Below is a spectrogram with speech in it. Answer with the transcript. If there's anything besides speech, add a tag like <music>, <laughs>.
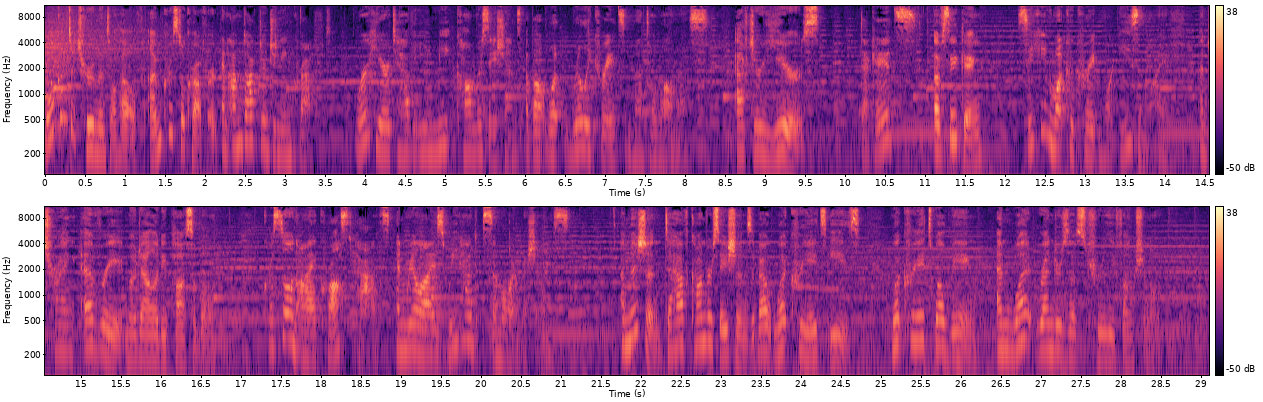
Welcome to True Mental Health. I'm Crystal Crawford. And I'm Dr. Janine Kraft. We're here to have unique conversations about what really creates mental wellness. After years, decades of seeking, seeking what could create more ease in life, and trying every modality possible, Crystal and I crossed paths and realized we had similar missions. A mission to have conversations about what creates ease, what creates well being, and what renders us truly functional.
